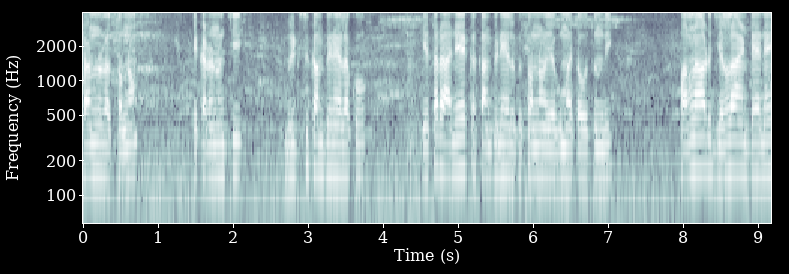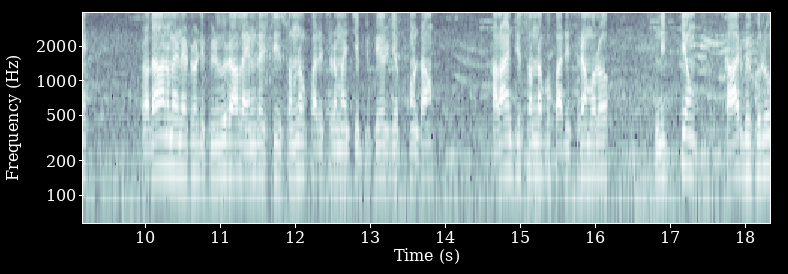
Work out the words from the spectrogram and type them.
టన్నుల సున్నం ఇక్కడ నుంచి బ్రిక్స్ కంపెనీలకు ఇతర అనేక కంపెనీలకు సున్నం ఎగుమతి అవుతుంది. పల్నాడు జిల్లా అంటేనే ప్రధానమైనటువంటి పిడుగురాళ్ళ ఇండస్ట్రీ సున్నపు పరిశ్రమ అని చెప్పి పేరు చెప్పుకుంటాం. అలాంటి సున్నపు పరిశ్రమలో నిత్యం కార్మికులు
